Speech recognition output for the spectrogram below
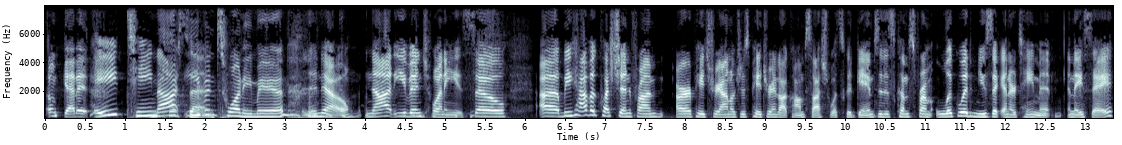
don't get it. Eighteen, not even 20, man. no, not even 20. So uh, we have a question from our Patreon, which is patreon.com slash what's good games. And this comes from Liquid Music Entertainment. And they say,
